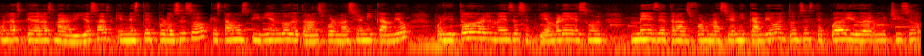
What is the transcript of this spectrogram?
unas piedras maravillosas en este proceso que estamos viviendo de transformación y cambio, porque todo el mes de septiembre es un mes de transformación y cambio, entonces te puede ayudar muchísimo,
